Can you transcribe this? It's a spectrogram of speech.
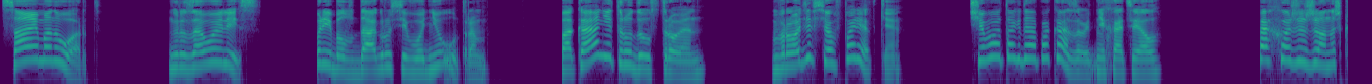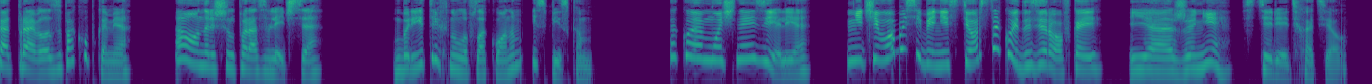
Саймон Уорд, грозовой лис, прибыл в Дагру сегодня утром. Пока не трудоустроен. Вроде все в порядке. Чего тогда показывать не хотел? Похоже, женушка отправила за покупками, а он решил поразвлечься. Бри тряхнула флаконом и списком. «Какое мощное зелье! Ничего бы себе не стер с такой дозировкой!» «Я жене стереть хотел»,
